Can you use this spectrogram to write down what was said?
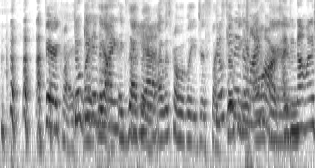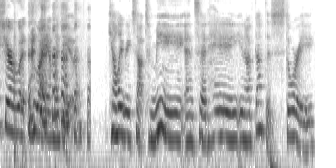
very quiet. Don't get Like, into yeah, my- exactly. Yes. I was probably just like Don't get into it my all heart. I do not want to share what who I am with you. Kelly reached out to me and said, "Hey, you know, I've got this story,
